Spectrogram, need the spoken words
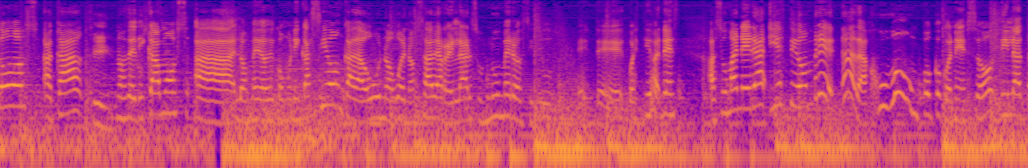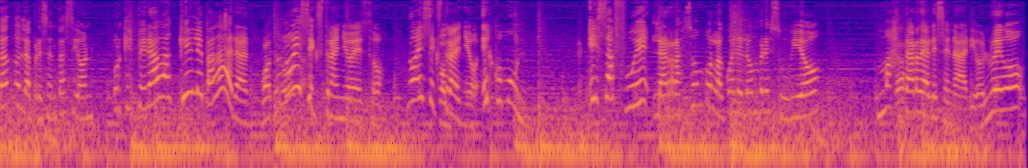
Todos acá Sí. nos dedicamos a los medios de comunicación, cada uno, bueno, sabe arreglar sus números y sus este, cuestiones a su manera, y este hombre, nada, jugó un poco con eso, dilatando la presentación, porque esperaba que le pagaran. No es extraño eso, no es extraño, es común. Esa fue la razón por la cual el hombre subió más tarde al escenario. Luego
